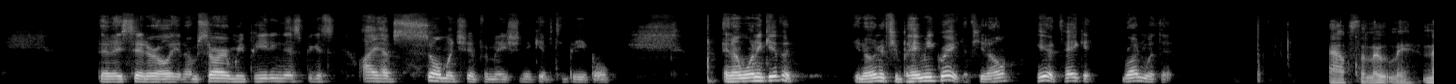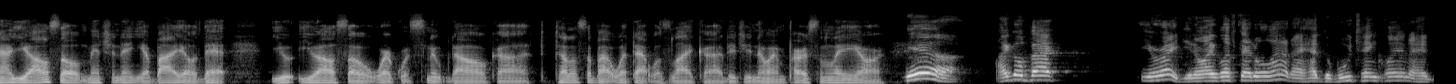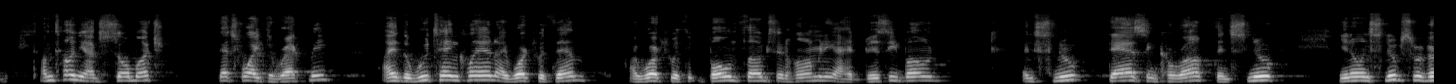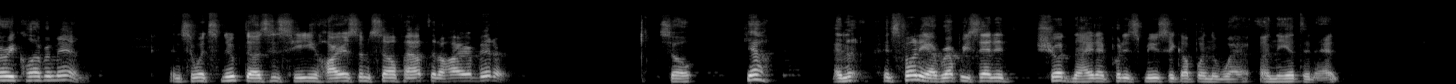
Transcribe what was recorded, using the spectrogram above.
that I said earlier. And I'm sorry I'm repeating this because I have so much information to give to people. And I want to give it. You know, and if you pay me, great. If you don't, here, take it, run with it. Absolutely. Now you also mentioned in your bio that you you also work with Snoop Dogg. Uh, tell us about what that was like. Uh, did you know him personally, or? Yeah, I go back you're right. You know, I left that all out. I had the Wu Tang Clan. I had, I'm telling you, I have so much. That's why direct me. I had the Wu Tang Clan. I worked with them. I worked with Bone Thugs-n-Harmony. I had Bizzy Bone and Snoop, Daz and Kurupt and Snoop. You know, and Snoop's were very clever men. And so what Snoop does is he hires himself out to the higher bidder. So, yeah. And it's funny, I represented Suge Knight. I put his music up on the web on the internet.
